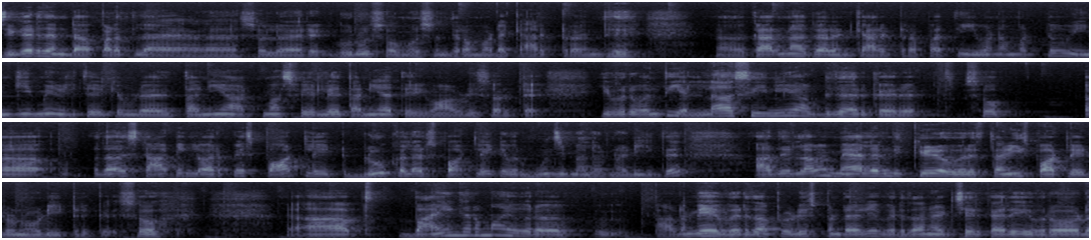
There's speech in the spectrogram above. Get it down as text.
ஜிகர்தண்டா படத்தில் சொல்லுவார் குரு சோமசுந்தரமோட கேரக்டர் வந்து கருணாகரன் கேரக்டரை பார்த்து இவனை மட்டும் எங்கேயுமே நிறுத்தி வைக்க முடியாது. தனியாக அட்மாஸ்ஃபியர்லேயே தனியாக தெரியுவான் அப்படின்னு சொல்லிட்டு. இவர் வந்து எல்லா சீன்லேயும் அப்படி தான் இருக்கார் ஸோ அதாவது ஸ்டார்டிங்கில் வரப்பே ஸ்பாட்லைட் ப்ளூ கலர் ஸ்பாட்லைட் இவர் மூஞ்சி மேலே ஒன்று அடிக்குது அது இல்லாமல் மேலேருந்து கீழே ஒரு தனி ஸ்பாட்லைட் ஒன்று ஓடிட்டுருக்கு ஸோ பயங்கரமாக இவரை படமே இவர் தான் ப்ரொடியூஸ் பண்ணுறாரு இவர் தான் நடிச்சிருக்காரு இவரோட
